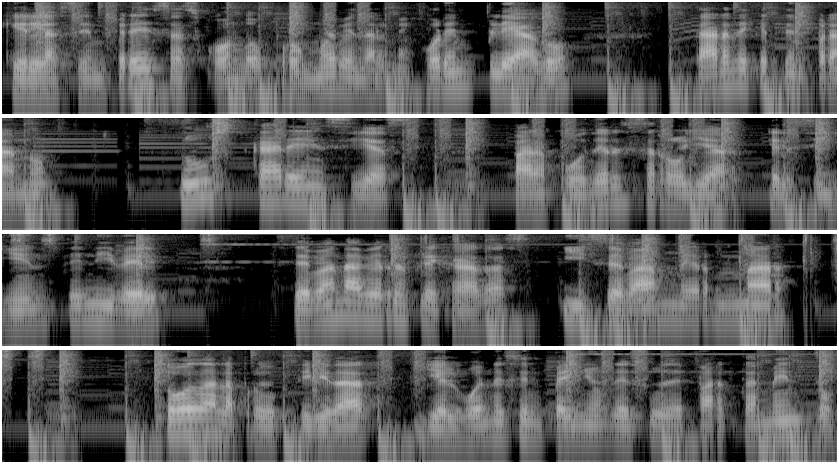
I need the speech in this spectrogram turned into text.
que las empresas cuando promueven al mejor empleado, tarde que temprano, sus carencias para poder desarrollar el siguiente nivel se van a ver reflejadas y se va a mermar toda la productividad y el buen desempeño de su departamento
